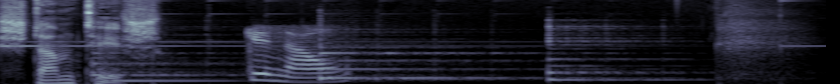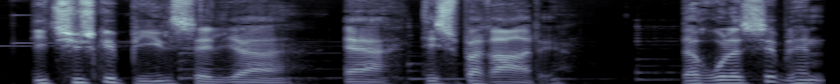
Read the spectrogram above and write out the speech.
Stammtisch. Genau. De tyske bilsælgere er desperate. Der ruller simpelthen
